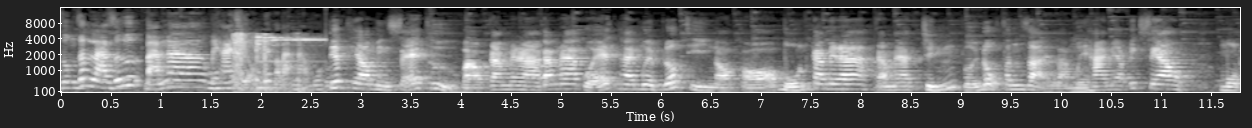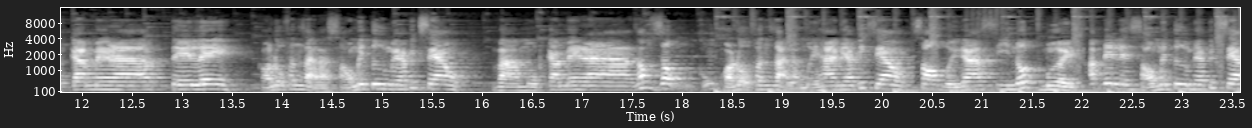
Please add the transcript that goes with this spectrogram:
dùng rất là giữ bán à, uh, 12 triệu biết các bạn nào mua. Tiếp theo mình sẽ thử vào camera. Camera của S20 Plus thì nó có 4 camera. Camera chính với độ phân giải là 12 megapixel. Một camera tele có độ phân giải là 64 megapixel và một camera góc rộng cũng có độ phân giải là 12 megapixel so với Galaxy Note 10 update lên 64 megapixel.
